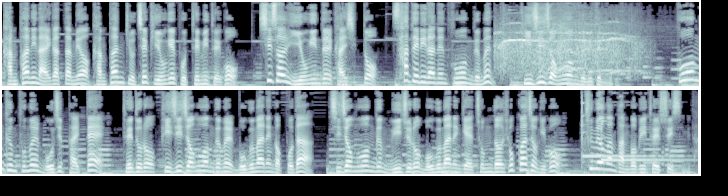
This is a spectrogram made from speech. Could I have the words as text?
간판이 낡았다며 간판 교체 비용에 보탬이 되고 시설 이용인들 간식도 사대리라는 후원금은 비지정 후원금이 됩니다. 후원금품을 모집할 때 되도록 비지정 후원금을 모금하는 것보다 지정 후원금 위주로 모금하는 게 좀 더 효과적이고 투명한 방법이 될 수 있습니다.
